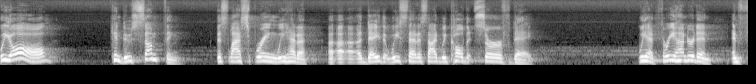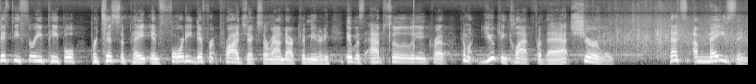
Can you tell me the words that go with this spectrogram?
We all can do something. This last spring, we had a, a, a day that we set aside. We called it Serve Day. We had 353 people participate in 40 different projects around our community. It was absolutely incredible. Come on, you can clap for that, surely. That's amazing.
